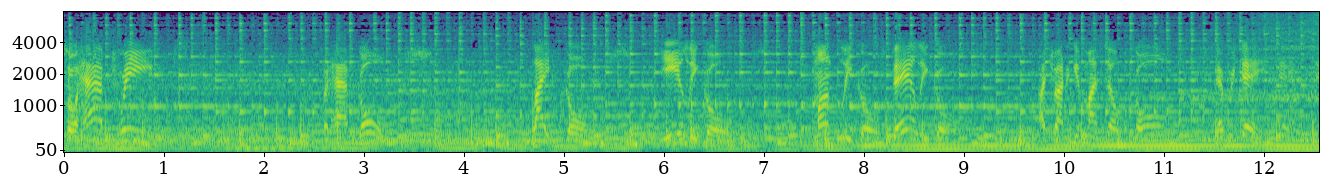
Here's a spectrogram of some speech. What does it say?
So have dreams, but have goals. Life goals, yearly goals, monthly goals, daily goals. I try to give myself a goal every day.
